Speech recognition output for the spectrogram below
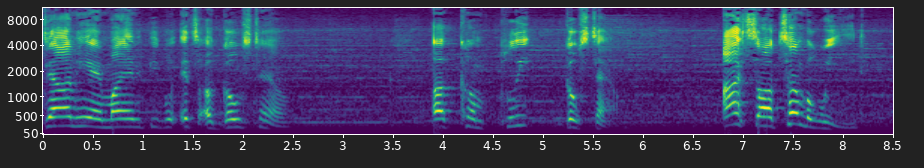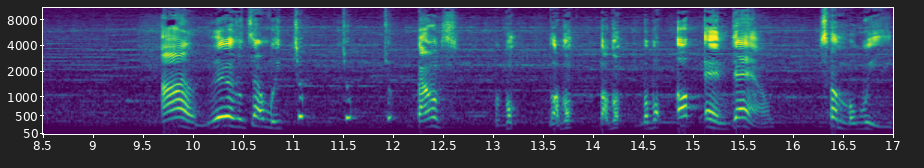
Down here in Miami, people, it's a ghost town. A complete ghost town. I saw tumbleweed. I there's a tumbleweed, choop, choop, choop, bounce, up and down, tumbleweed.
